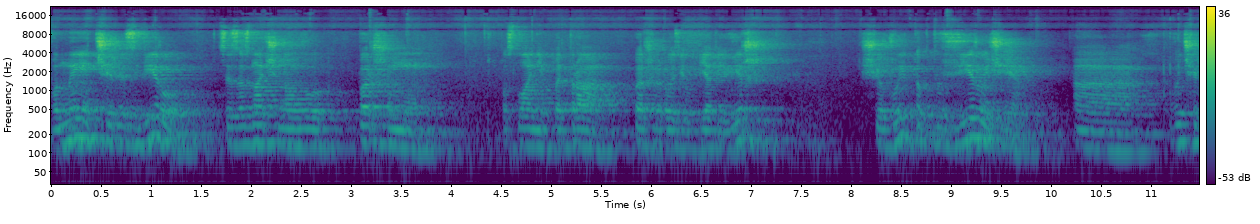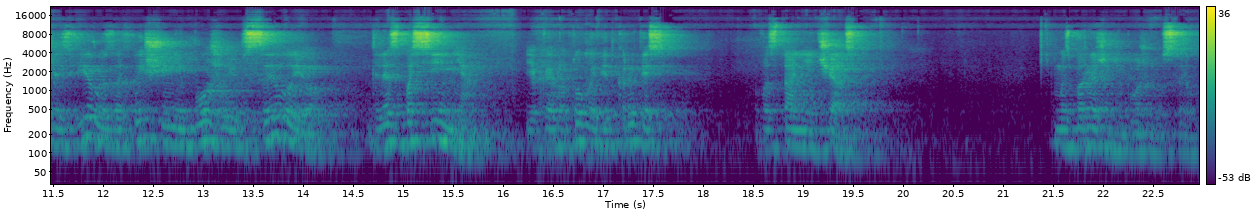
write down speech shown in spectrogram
вони через віру, це зазначено в першому посланні Петра, перший розділ, п'ятий вірш, що ви, тобто віруючи, е, ви через віру захищені Божою силою для спасіння, яке готове відкритись в останній час. Ми збережені Божою силою.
